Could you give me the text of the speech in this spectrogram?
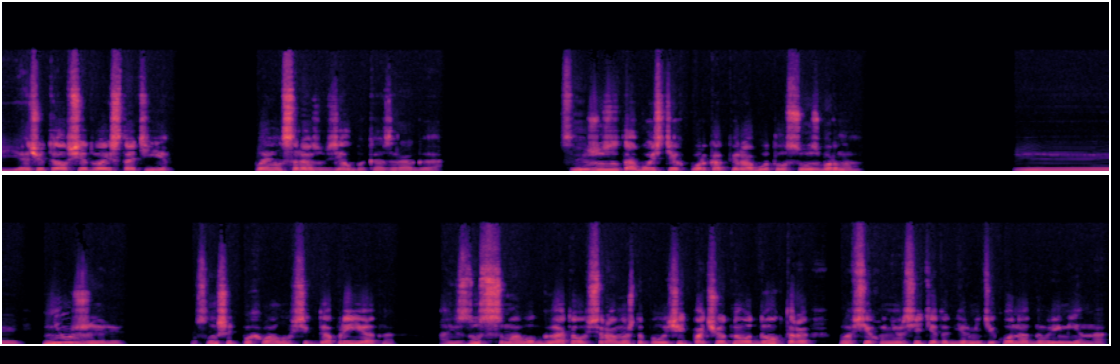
Я читал все твои статьи. Павел сразу взял быка за рога. Слежу за тобой с тех пор, как ты работал с Осборном. Э -э неужели? Услышать похвалу всегда приятно, а из уст самого Гатова все равно, что получить почетного доктора во всех университетах Герметикона одновременно.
